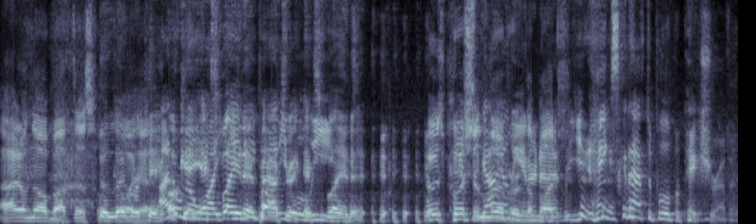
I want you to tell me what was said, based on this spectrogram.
I don't know about this The one. Go liver ahead. king. I don't Okay, know why explain it, anybody Patrick. believes- Explain it. Who's There's pushing liver? on the The internet. blood- you- Hank's gonna have to pull up a picture of him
